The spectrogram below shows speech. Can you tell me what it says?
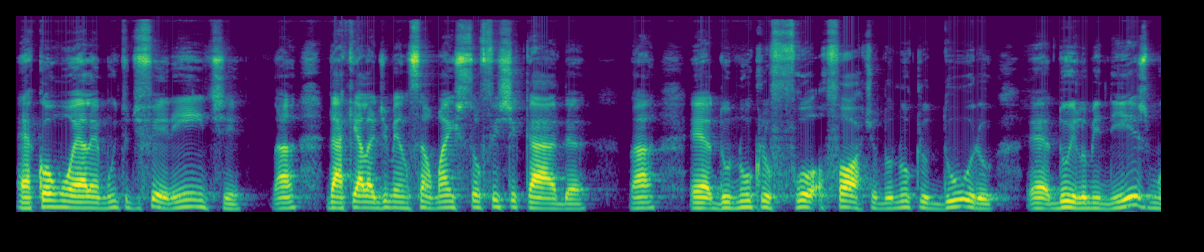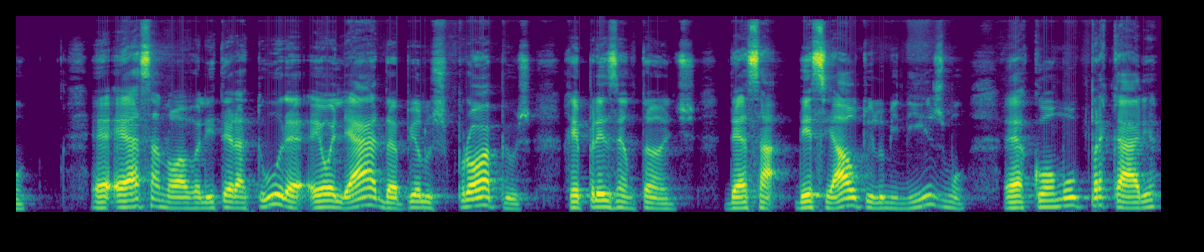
É, como ela é muito diferente né, daquela dimensão mais sofisticada né, é, do núcleo for, forte, do núcleo duro é, do iluminismo, é, essa nova literatura é olhada pelos próprios representantes dessa, desse auto-iluminismo é, como precária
